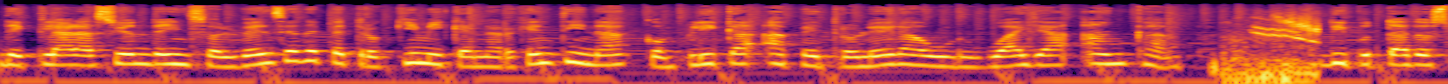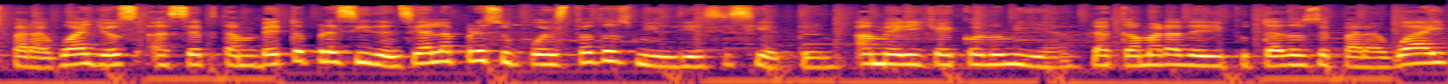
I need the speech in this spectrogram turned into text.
Declaración de insolvencia de petroquímica en Argentina complica a petrolera uruguaya ANCAP. Diputados paraguayos aceptan veto presidencial a presupuesto 2017. América Economía. La Cámara de Diputados de Paraguay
